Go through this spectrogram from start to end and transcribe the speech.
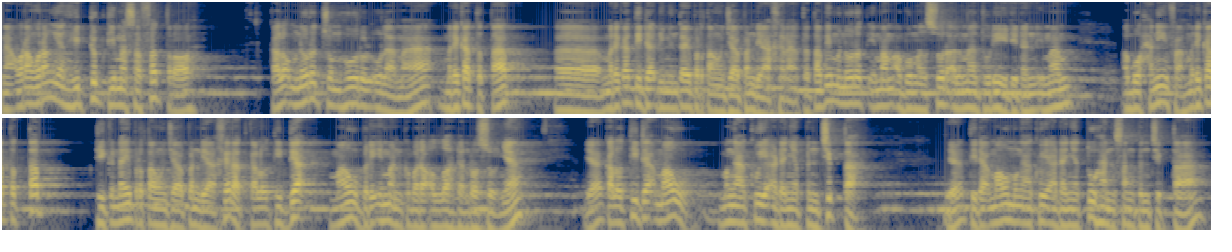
Nah, orang-orang yang hidup di masa fatrah, kalau menurut jumhurul ulama, mereka tetap e, mereka tidak dimintai pertanggungjawaban di akhirat. Tetapi menurut Imam Abu Mansur Al-Maturidi dan Imam Abu Hanifah, mereka tetap dikenai pertanggungjawaban di akhirat kalau tidak mau beriman kepada Allah dan Rasulnya, ya, kalau tidak mau mengakui adanya pencipta, ya, tidak mau mengakui adanya Tuhan sang pencipta,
